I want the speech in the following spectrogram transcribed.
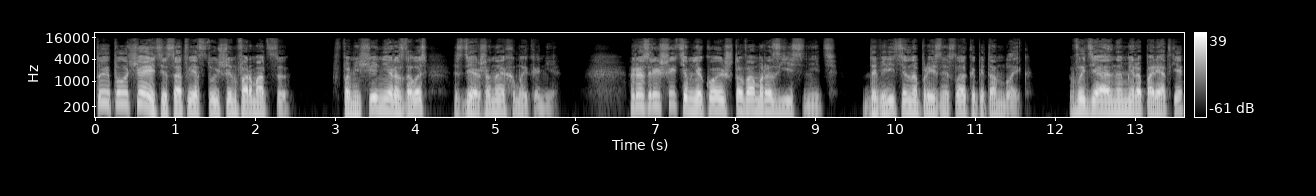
то и получаете соответствующую информацию. В помещении раздалось сдержанное хмыканье. «Разрешите мне кое-что вам разъяснить», — доверительно произнесла капитан Блейк. «В идеальном миропорядке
